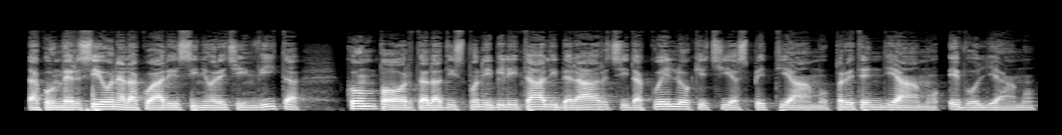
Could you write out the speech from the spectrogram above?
La conversione alla quale il Signore ci invita comporta la disponibilità a liberarci da quello che ci aspettiamo, pretendiamo e vogliamo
